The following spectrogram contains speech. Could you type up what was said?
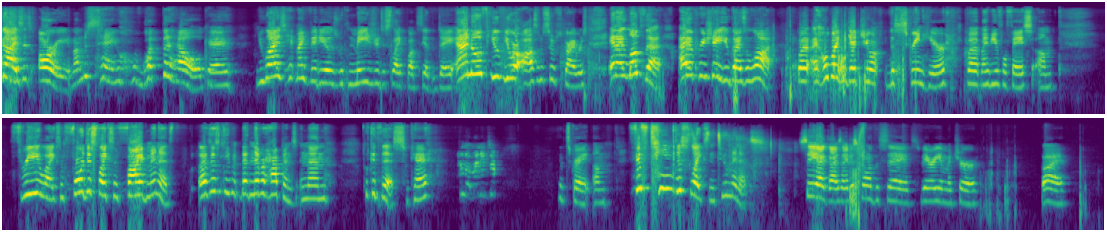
Hi guys, it's Ari, and I'm just saying, what the hell, okay? You guys hit my videos with major dislike bots the other day, and I know a few of you are awesome subscribers, and I love that. I appreciate you guys a lot, but I hope I can get you on the screen here, but my beautiful face, um, three likes and four dislikes in five minutes. That doesn't even, that never happens, and then, look at this, okay? Hello, my name's Ari. That's great. Um, 15 dislikes in two minutes. So yeah, guys, I just wanted to say it's very immature. Bye.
